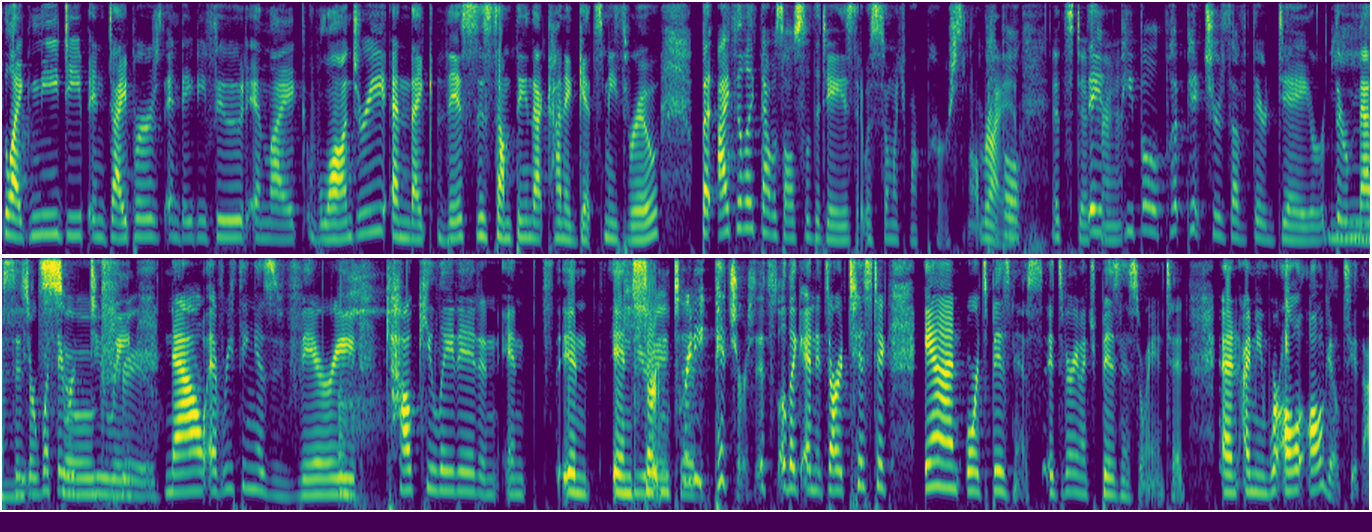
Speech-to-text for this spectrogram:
like knee deep in diapers and baby food and like laundry. And like, this is something that kind of gets me through. But I feel like that was also the days that it was so much more personal. Right. People, it's they, different. people put pictures of their day or their messes or what they were doing. true. Now everything is very calculated and and in in certain pretty pictures. It's like and it's artistic and or it's business. It's very much business oriented. And I mean, we're all all guilty of that.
